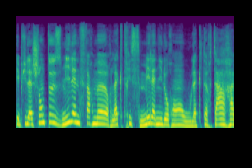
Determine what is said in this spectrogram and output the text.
Et puis la chanteuse Mylène Farmer, l'actrice Mélanie Laurent ou l'acteur Tara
